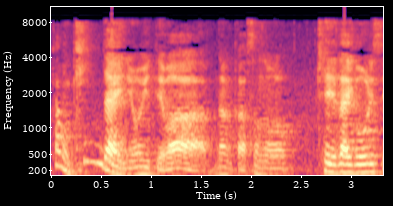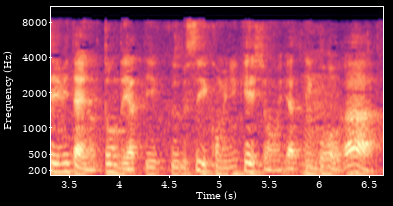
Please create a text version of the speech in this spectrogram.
多分近代においてはなんかその経済合理性みたいのをどんどんやっていく薄いコミュニケーションをやっていく方が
